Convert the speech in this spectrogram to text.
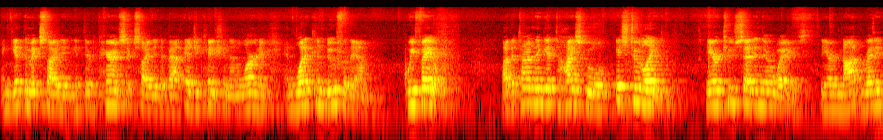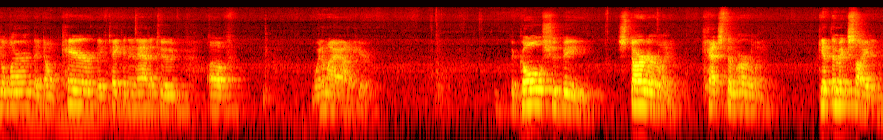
and get them excited and get their parents excited about education and learning and what it can do for them, we fail. By the time they get to high school, it's too late. They are too set in their ways. They are not ready to learn. They don't care. They've taken an attitude of, when am I out of here? The goal should be start early, catch them early, get them excited,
